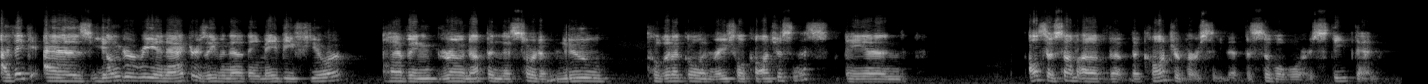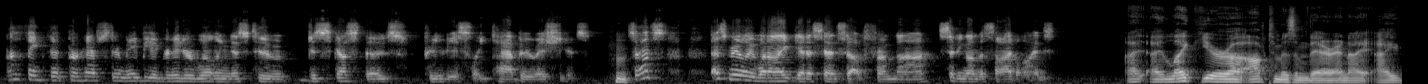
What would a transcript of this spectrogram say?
I think as younger reenactors, even though they may be fewer, having grown up in this sort of new political and racial consciousness, and also some of the, the controversy that the Civil War is steeped in. I think that perhaps there may be a greater willingness to discuss those previously taboo issues. Hmm. So that's that's merely what I get a sense of from uh, sitting on the sidelines. I, I like your uh, optimism there, and I, I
